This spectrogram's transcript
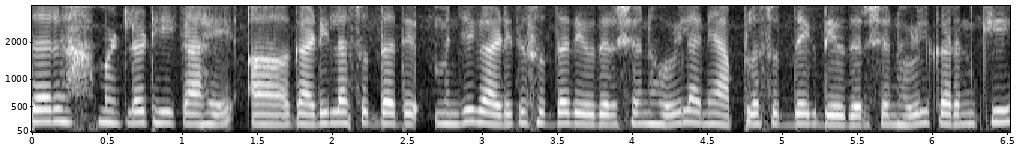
तर म्हटलं ठीक आहे. गाडीलासुद्धा देव म्हणजे गाडीचंसुद्धा देवदर्शन होईल आणि आपलंसुद्धा एक देवदर्शन होईल. कारण की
